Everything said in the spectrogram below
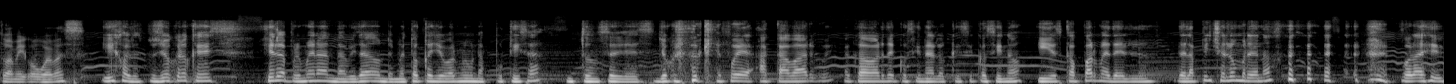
¿Tu amigo Huevas? Híjole, pues yo creo que es es la primera Navidad donde me toca llevarme una putiza. Entonces yo creo que fue acabar, güey. Acabar de cocinar lo que se cocinó. Y escaparme del, de la pinche lumbre, ¿no? Por ahí,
